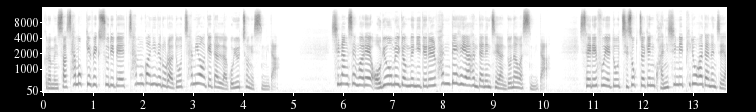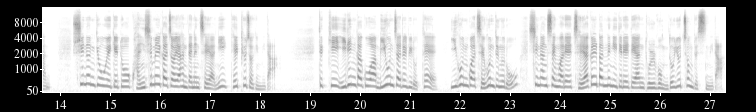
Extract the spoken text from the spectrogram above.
그러면서 사목계획 수립에 참관인으로라도 참여하게 달라고 요청했습니다. 신앙생활에 어려움을 겪는 이들을 환대해야 한다는 제안도 나왔습니다. 세례 후에도 지속적인 관심이 필요하다는 제안, 쉬는 교우에게도 관심을 가져야 한다는 제안이 대표적입니다. 특히 1인 가구와 미혼자를 비롯해 이혼과 재혼 등으로 신앙생활에 제약을 받는 이들에 대한 돌봄도 요청됐습니다.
